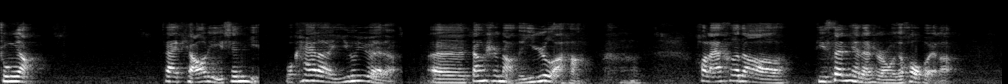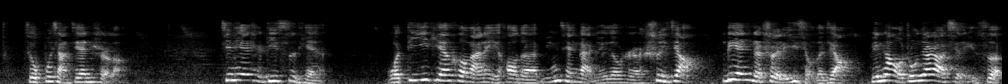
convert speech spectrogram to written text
中药，在调理身体。我开了一个月的，呃，当时脑袋一热哈，后来喝到第三天的时候我就后悔了，就不想坚持了。今天是第四天，我第一天喝完了以后的明显感觉就是睡觉连着睡了一宿的觉，平常我中间要醒一次。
